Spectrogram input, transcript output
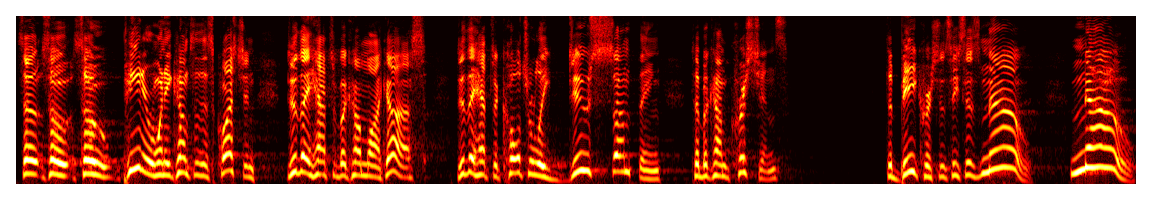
So, so, so Peter, when he comes to this question, do they have to become like us? Do they have to culturally do something to become Christians, to be Christians? He says, no, no.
